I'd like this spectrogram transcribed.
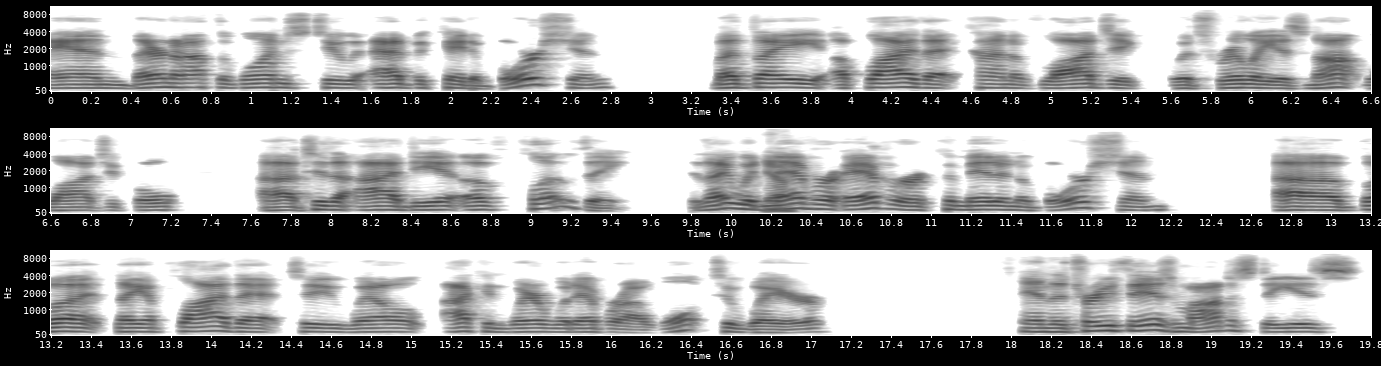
and they're not the ones to advocate abortion, but they apply that kind of logic, which really is not logical, uh, to the idea of clothing. They would yeah. never ever commit an abortion, uh, but they apply that to well, I can wear whatever I want to wear, and the truth is, modesty is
